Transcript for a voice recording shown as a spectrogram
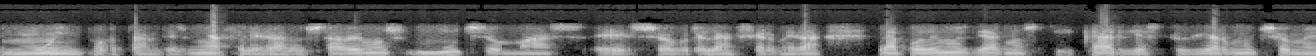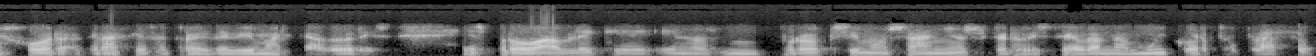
muy importantes, muy acelerados. Sabemos mucho más sobre la enfermedad La podemos diagnosticar y estudiar mucho mejor gracias a través de biomarcadores. Es probable que en los próximos años, pero estoy hablando a muy corto plazo,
